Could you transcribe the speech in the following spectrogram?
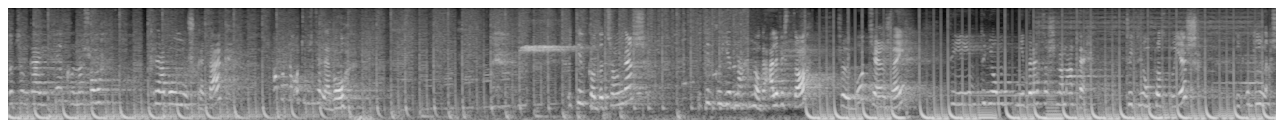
dociągali tylko naszą prawą nóżkę, tak? A potem oczywiście lewą. I tylko dociągasz i tylko jedna noga. Ale wiesz co? Żeby było ciężej, ty, ty nią nie wracasz na matę. Czyli ty ją prostujesz i uginasz.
